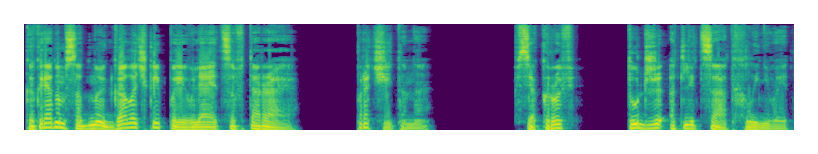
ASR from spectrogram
как рядом с одной галочкой появляется вторая. Прочитано. Вся кровь тут же от лица отхлынивает.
